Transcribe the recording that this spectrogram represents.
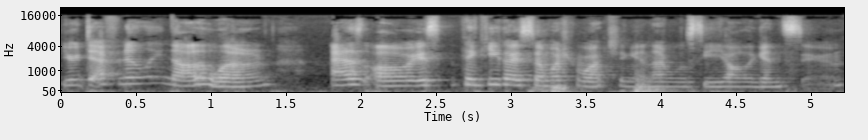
you're definitely not alone. As always, thank you guys so much for watching and I will see y'all again soon.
